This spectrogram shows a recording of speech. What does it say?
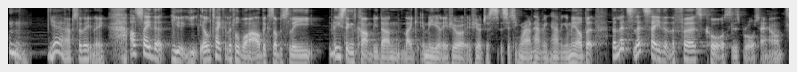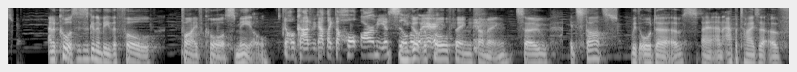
Hmm. Yeah, absolutely. I'll say that you, you, it'll take a little while because obviously these things can't be done like immediately if you're if you're just sitting around having having a meal. But but let's let's say that the first course is brought out, and of course this is going to be the full five course meal. Oh god, we got like the whole army of silverware. You got the full thing coming. So it starts with hors d'oeuvres, uh, an appetizer of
